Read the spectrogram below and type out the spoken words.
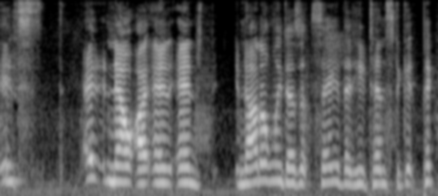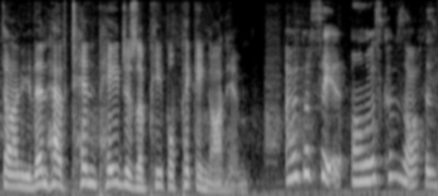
it's eh, now I and and not only does it say that he tends to get picked on, you then have 10 pages of people picking on him. I was about to say it almost comes off as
